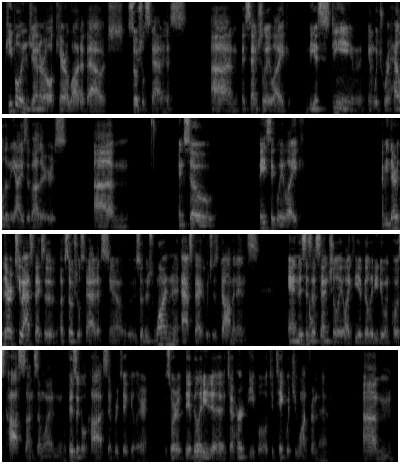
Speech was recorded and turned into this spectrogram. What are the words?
people in general care a lot about social status um, essentially like the esteem in which we're held in the eyes of others um, and so basically like I mean, there there are two aspects of, of social status. You know, so there's one aspect which is dominance, and this is essentially like the ability to impose costs on someone, physical costs in particular, the sort of the ability to, to hurt people, to take what you want from them. Um,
